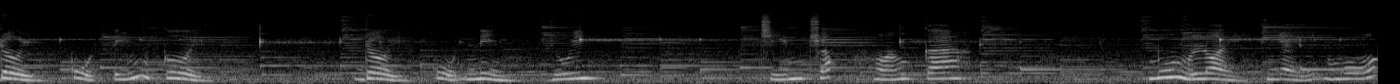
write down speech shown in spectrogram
Đời của tiếng cười, đời của niềm vui. Chim chóc hoang ca, muôn loài nhảy múa.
